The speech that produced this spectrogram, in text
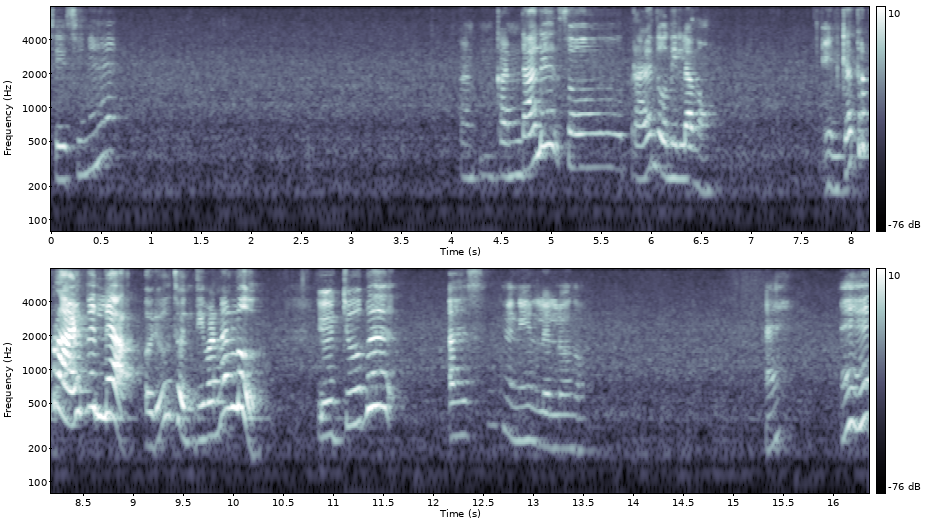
ചേച്ചിനെ കണ്ടാൽ സോ പ്രായം തോന്നില്ലെന്നോ എനിക്കത്ര പ്രായമൊന്നുമില്ല. ഒരു ട്വന്റി വൺ ഉള്ളൂ. യൂട്യൂബ് ഇനിയില്ലല്ലോന്നോ? ഏ? ഏ?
